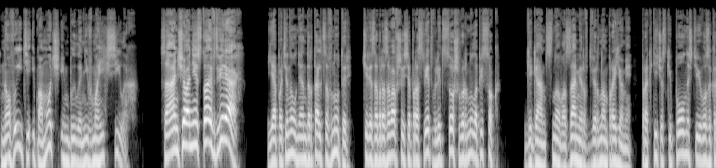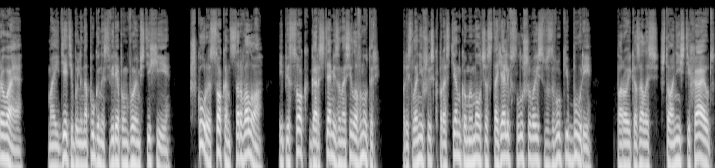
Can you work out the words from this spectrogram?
Но выйти и помочь им было не в моих силах. «Санчо, не стой в дверях!» Я потянул неандертальца внутрь. Через образовавшийся просвет в лицо швырнула песок. Гигант снова замер в дверном проеме, практически полностью его закрывая. Мои дети были напуганы свирепым воем стихии. Шкуры с окон сорвало, и песок горстями заносило внутрь. Прислонившись к простенку, мы молча стояли, вслушиваясь в звуки бури. Порой казалось, что они стихают,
